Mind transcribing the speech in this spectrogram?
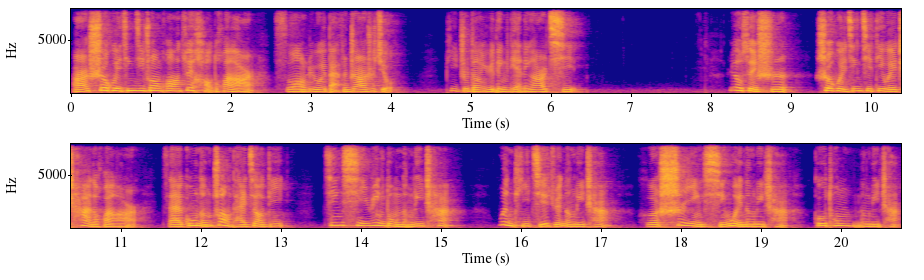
而社会经济状况最好的患儿死亡率为百分之二十九，P 值等于零点零二七。六岁时，社会经济地位差的患儿在功能状态较低、精细运动能力差、问题解决能力差和适应行为能力差、沟通能力差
